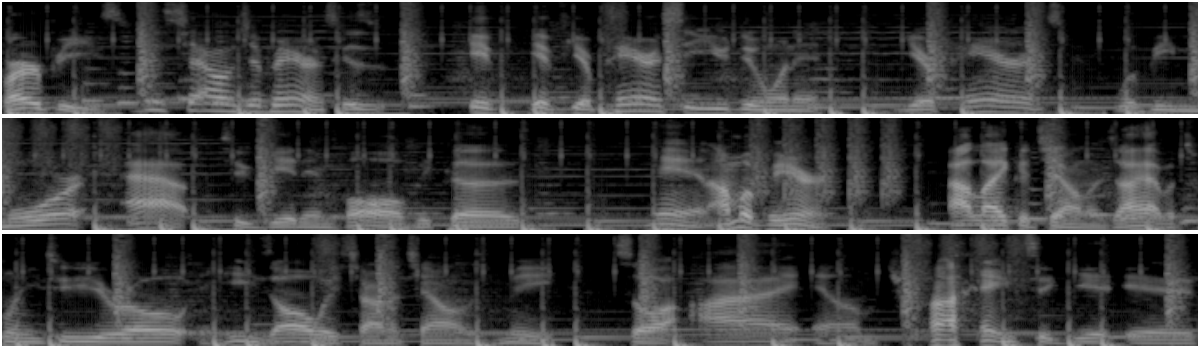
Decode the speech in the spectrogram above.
burpees. Just challenge your parents because if if your parents see you doing it, your parents would be more apt to get involved because man, I'm a parent. I like a challenge. I have a 22 year old and he's always trying to challenge me. So I am trying to get in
